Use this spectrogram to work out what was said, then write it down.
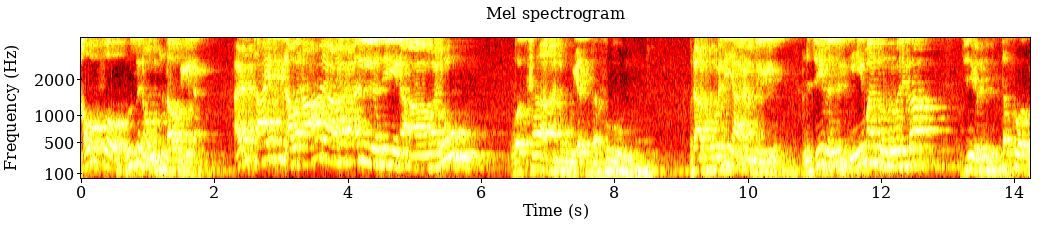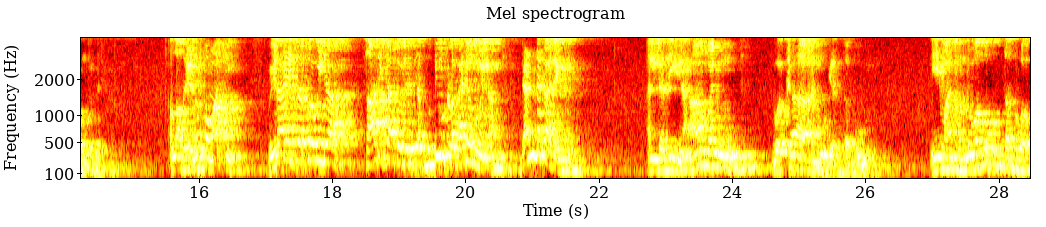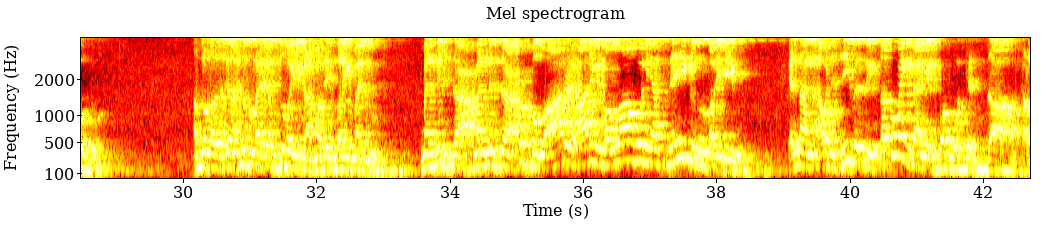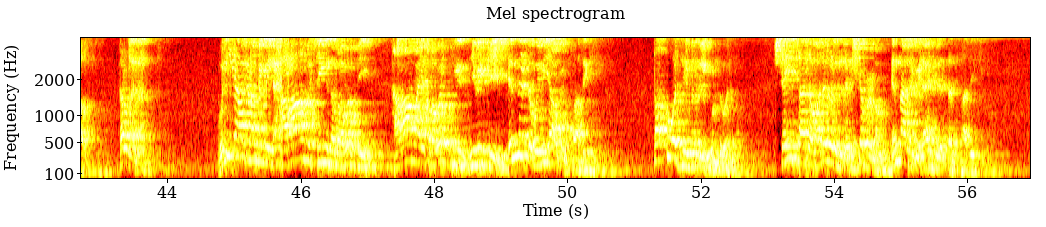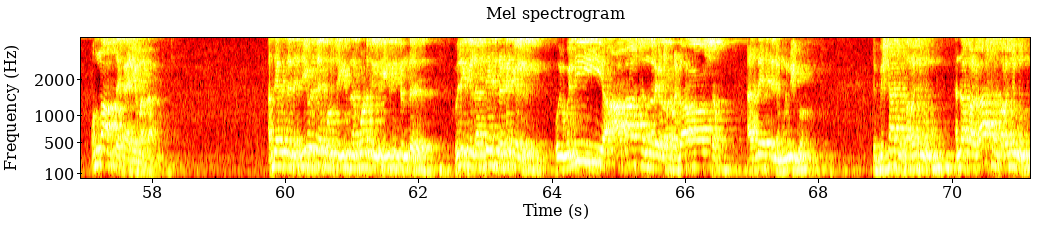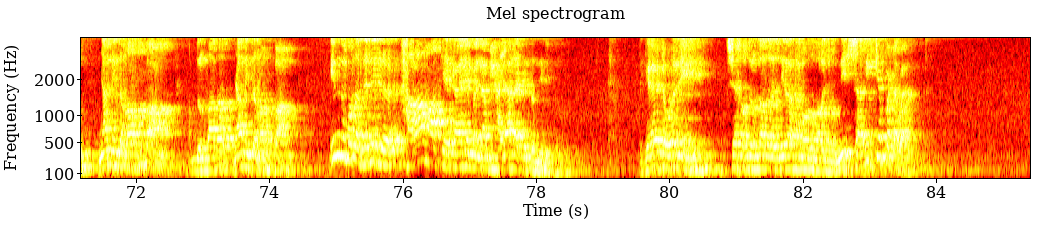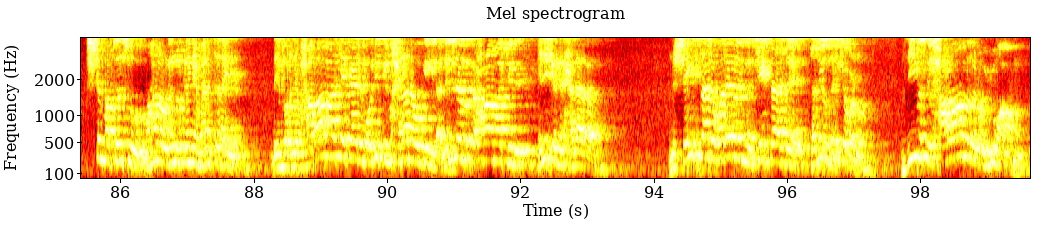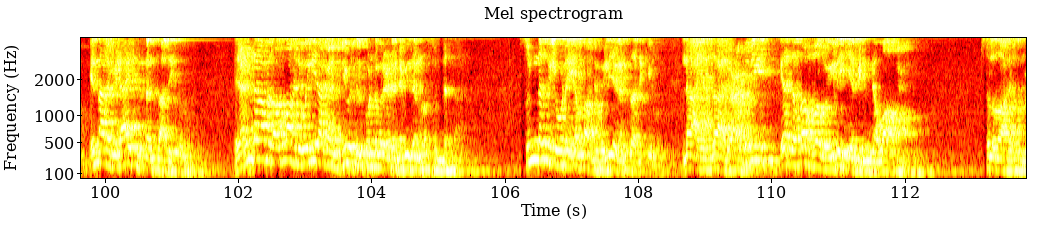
ഹൗഫോ ഹുസിനോ ഒന്നും ഉണ്ടാവുകയില്ല. അടുത്ത ആയത്തിൽ അവരാരാണ്? അല്ലദീന ആമനു വഖാനു യത്തഖൂൻ. ഒരാൾക്ക് വലിയാകണമെങ്കിൽ ജീവിതത്തിൽ ഈമാൻ കൊണ്ടുവരിക ജീവിതത്തിൽ തക്കുവ കൊണ്ടുവരിക. അല്ലാതെ എളുപ്പമാക്കി. വിലായത്ത് അത്ര വലിയ സാധിക്കാത്ത വലിയ ബുദ്ധിമുട്ടുള്ള കാര്യമൊന്നുമില്ല. രണ്ട് കാര്യങ്ങൾ. അല്ലദീന ആമനു വകാനു യത്തഖൂൻ. ഈമാൻ കൊണ്ടുവന്നു തഖ്വ കൊണ്ടുവന്നു. അബ്ദുൽ ഖാദർ ജി ഹുതുബയിൽ ഖുതുബയിൽ കാണാം. അദ്ദേഹം പറയുമായിരുന്നു മൻ നിദ്ദ മൻ നിദ്ദ ഹുബ്ബുല്ലാഹ് ആരെങ്കിലും അല്ലാഹുവിനെ ഞാൻ സ്നേഹിക്കുന്നു എന്ന് പറയുകയും എന്നാൽ അവന്റെ ജീവിതത്തിൽ തക്കുവയില്ലെങ്കിൽ കളവൻ കള്ളനാണ്. വലിയാകണമെങ്കിൽ ഹറാമ് ചെയ്യുന്ന പ്രവൃത്തി ഹറാമായ പ്രവൃത്തിയിൽ ജീവിക്കുകയും എന്നിട്ട് വലിയാകാൻ സാധിക്കും തക്കുവ ജീവിതത്തിൽ കൊണ്ടുവരണം. ഷെയ്ത്താന്റെ വലകളിൽ നിന്ന് രക്ഷപ്പെടണം എന്നാലേ വിലായത്തിലെത്താൻ സാധിക്കും. ഒന്നാമത്തെ കാര്യം അതാണ് അദ്ദേഹത്തിന്റെ ജീവിതത്തെക്കുറിച്ച് ഇന്ന് കൂട്ടത്തിൽ എഴുതിയിട്ടുണ്ട്. ഒരിക്കൽ അദ്ദേഹത്തിന്റെ അടുക്കൽ ഒരു വലിയ ആകാശം നിറയുള്ള പ്രകാശം അദ്ദേഹത്തിന് മുന്നിൽ വന്നു. പിശാജ് പറഞ്ഞു. എന്താ പ്രകാശം പറഞ്ഞു? ഞാൻ നിന്റെ റബ്ബാണ്. അബ്ദുൽ ഖാദർ ഞാൻ നിന്റെ റബ്ബാണ്. ഇന്നു മുതൽ നിനക്ക് ഹറാമാക്കിയ കാര്യമെല്ലാം ഹലാലാക്കി തന്നിരിക്കുന്നു. ഇത് കേട്ട ഉടനെ ഷെയ്ഖ് അബ്ദുൽ ഖാദർ ജീരാഹമ്മദ് പറഞ്ഞു നീ ശപിക്കപ്പെട്ടവൻ. ശിഷ്യന്മാർ ചോദിച്ചു മഹാനവർ നിങ്ങൾക്ക് എങ്ങനെ മനസ്സിലായത്? ദൈവം പറഞ്ഞു ഹറാമാക്കിയ കാര്യം ഒരിക്കലും ഹലാലാവുകയില്ല. നബി നിങ്ങൾക്ക് ഹറാമാക്കിയത് എനിക്കങ്ങനെ ഹലാലാകും ഷെയ്ത്താന്റെ വലകളിൽ നിന്ന് ഷെയ്ത്താന്റെ ചതികൾ രക്ഷപ്പെടണം. ജീവിതത്തിൽ ഹറാമുകൾ ഒഴിവാക്കണം എന്നാലേ വിലായത്തിലെത്താൻ സാധിക്കുള്ളൂ. രണ്ടാമത് അള്ളാഹിന് വലിയാകാൻ ജീവിതത്തിൽ കൊണ്ടുവരേണ്ട നബീതങ്ങളുടെ സുന്നത്താണ്. സുന്നത്തിലൂടെ അള്ളാഹിന് വലിയാകാൻ സാധിക്കുള്ളൂ.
